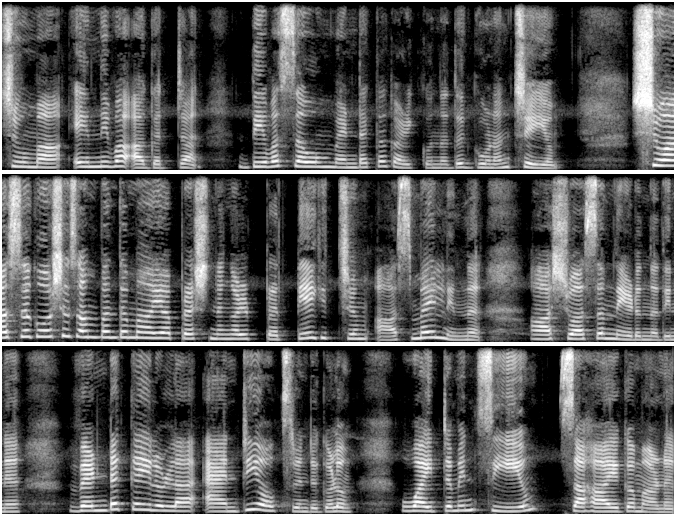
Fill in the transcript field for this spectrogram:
ചുമ എന്നിവ അകറ്റാൻ ദിവസവും വെണ്ടക്ക കഴിക്കുന്നത് ഗുണം ചെയ്യും. ശ്വാസകോശ സംബന്ധമായ പ്രശ്നങ്ങൾ പ്രത്യേകിച്ചും ആസ്മയിൽ നിന്ന് ആശ്വാസം നേടുന്നതിന് വെണ്ടക്കയിലുള്ള ആന്റി ഓക്സിഡന്റുകളും വൈറ്റമിൻ സിയും സഹായകമാണ്.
